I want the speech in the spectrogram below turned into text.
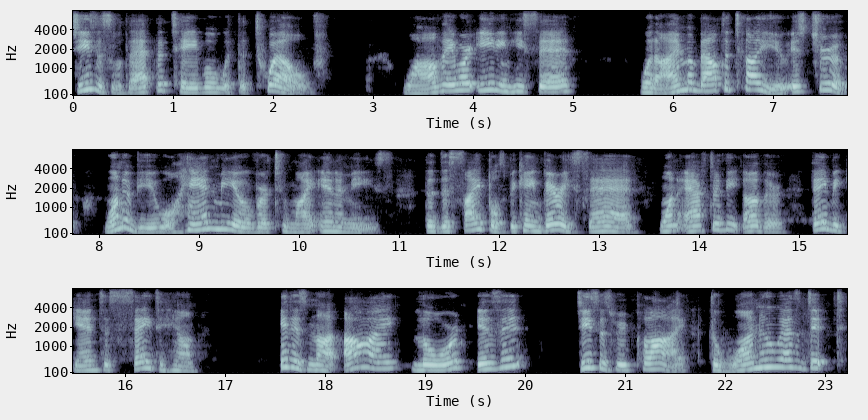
Jesus was at the table with the twelve. While they were eating, he said, What I am about to tell you is true. One of you will hand me over to my enemies. The disciples became very sad, one after the other. They began to say to him, it is not I, Lord, is it? Jesus replied, The one who has dipped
